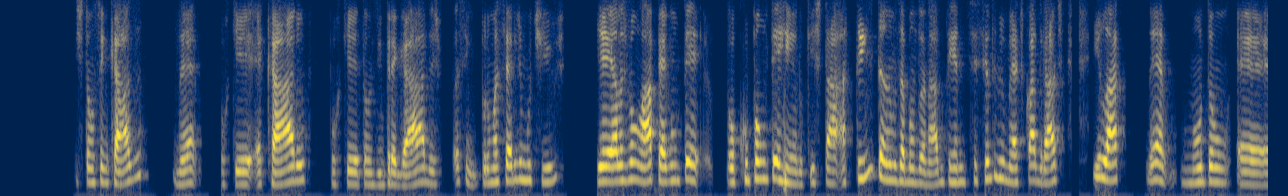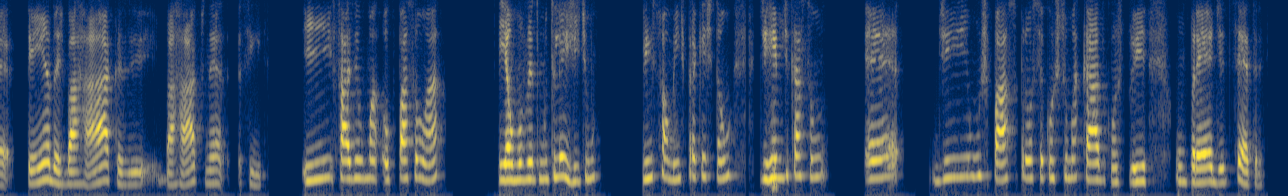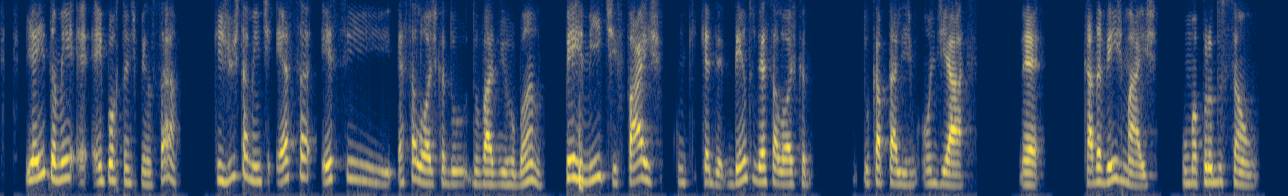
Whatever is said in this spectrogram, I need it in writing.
estão sem casa, né? Porque é caro, porque estão desempregadas, assim, por uma série de motivos. E aí elas vão lá, pegam um ter... ocupam um terreno que está há 30 anos abandonado, um terreno de 60 mil metros quadrados, e lá né, montam é, tendas, barracas e barracos, né? Assim, e fazem uma ocupação lá. E é um movimento muito legítimo, principalmente para a questão de reivindicação é, de um espaço para você construir uma casa, construir um prédio, etc. E aí também é, é importante pensar que justamente essa, esse, essa lógica do, do vazio urbano permite, faz com que, quer dizer, dentro dessa lógica do capitalismo, onde há né, cada vez mais uma produção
